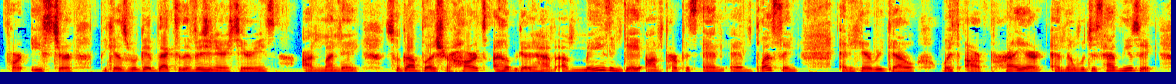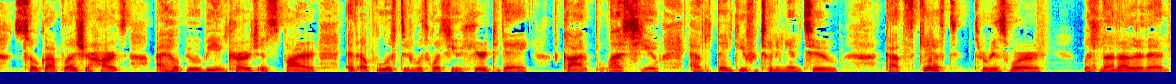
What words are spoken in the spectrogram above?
for Easter because we'll get back to the visionary series on Monday. So God bless your hearts. I hope you're going to have an amazing day on purpose and, and blessing. And here we go with our prayer and then we'll just have music. So God bless your hearts. I hope you will be encouraged, inspired, and uplifted with what you hear today today. God bless you and thank you for tuning in to God's gift through his word with none other than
